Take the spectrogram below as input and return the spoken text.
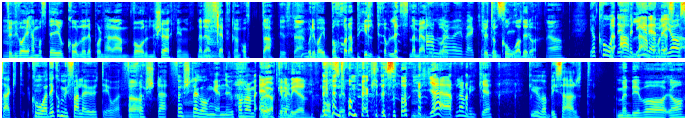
För vi var ju hemma hos dig och kollade på den här um, valundersökningen när den släpptes klockan åtta. Just det. Och det var ju bara bilder av ledsna människor. Alla var ju verkligen Förutom. KD då. Ja. Ja, KD, för det är det enda jag har sagt. KD kommer ju falla ut i år för Ja. första, första gången nu. Kommer de Ökade äntligen. mer än någonsin. de ökade så jävla mycket. Gud vad bisarrt. Men det var, ja,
